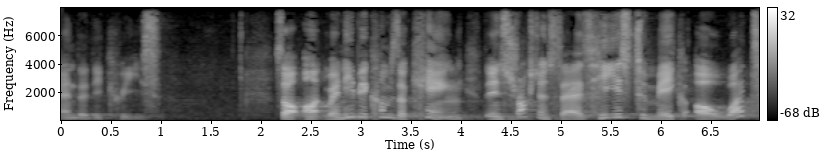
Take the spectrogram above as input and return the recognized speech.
and the decrees. So on, when he becomes a king, the instruction says he is to make a what?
